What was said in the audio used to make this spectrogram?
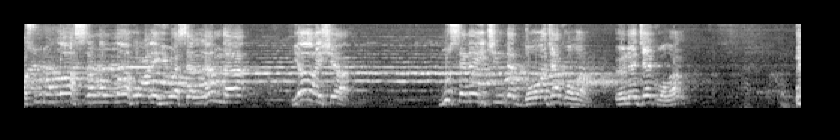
Resulullah sallallahu aleyhi ve sellem de ya Ayşe bu sene içinde doğacak olan, ölecek olan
